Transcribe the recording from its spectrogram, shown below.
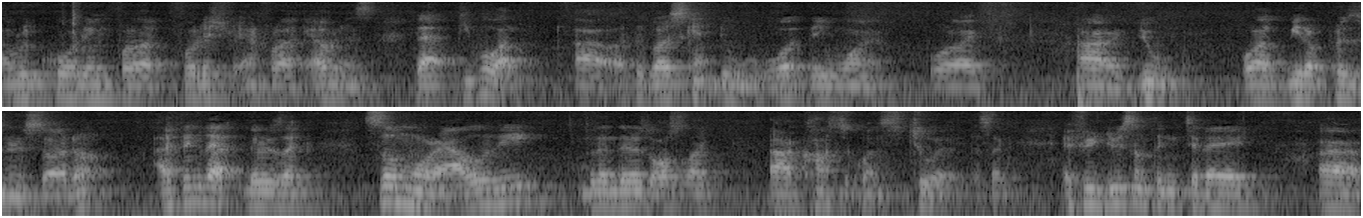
uh, recording for like footage and for like evidence that people like uh, like the guards can't do what they want or like uh, do or like beat up prisoners. So I don't. I think that there's like still morality, but then there's also like uh, consequence to it. It's like if you do something today, uh,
